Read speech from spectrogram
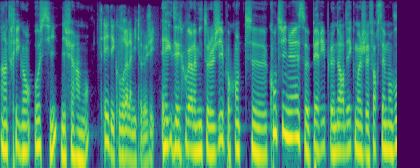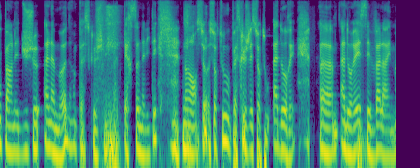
intrigant aussi, différemment. Et découvrir la mythologie. Et découvrir la mythologie pour euh, continuer ce périple nordique. Moi, je vais forcément vous parler du jeu à la mode, hein, parce que je n'ai pas de personnalité. Non, non, sur- surtout parce que je l'ai surtout adoré. Euh, adoré, c'est Valheim.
